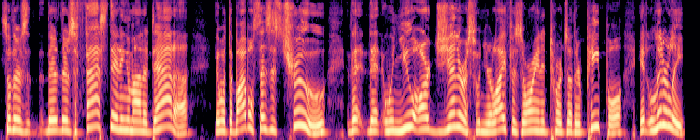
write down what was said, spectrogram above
So there's there, there's a fascinating amount of data that what the Bible says is true that that when you are generous, when your life is oriented towards other people, it literally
